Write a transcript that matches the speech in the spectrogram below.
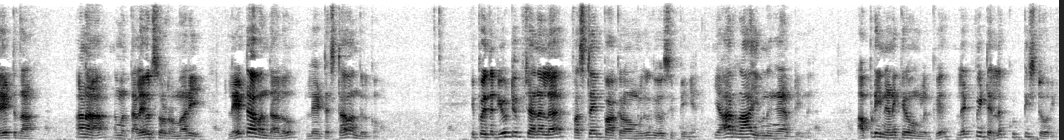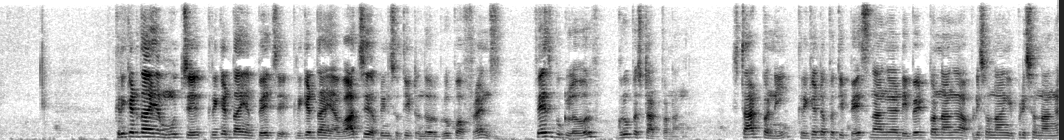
லேட்டு தான். ஆனால் நம்ம தலைவர் சொல்கிற மாதிரி லேட்டாக வந்தாலும் லேட்டஸ்ட்டாக வந்திருக்கோம். இப்போ இந்த யூடியூப் சேனலை ஃபஸ்ட் டைம் பார்க்குறவங்களுக்கு யோசிப்பீங்க. யாரா இவனுங்க அப்படின்னு. அப்படி நினைக்கிறவங்களுக்கு லெட் மீ டெல்ல குட்டி ஸ்டோரி கிரிக்கெட் தான் என் மூச்சு கிரிக்கெட் தான் என் பேச்சு கிரிக்கெட் தான் என் வாட்ச் அப்படின்னு சுற்றிட்டு இருந்த ஒரு குரூப் ஆஃப் ஃப்ரெண்ட்ஸ் ஃபேஸ்புக்கில் ஒரு குரூப்பை ஸ்டார்ட் பண்ணாங்க. ஸ்டார்ட் பண்ணி கிரிக்கெட்டை பற்றி பேசினாங்க டிபேட் பண்ணாங்க அப்படி சொன்னாங்க இப்படி சொன்னாங்க.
